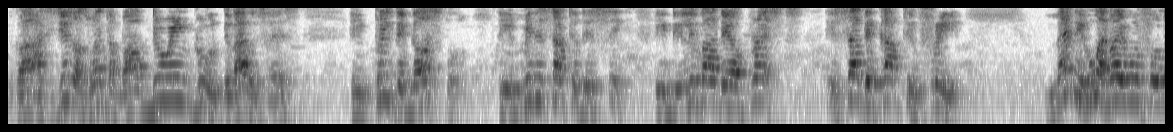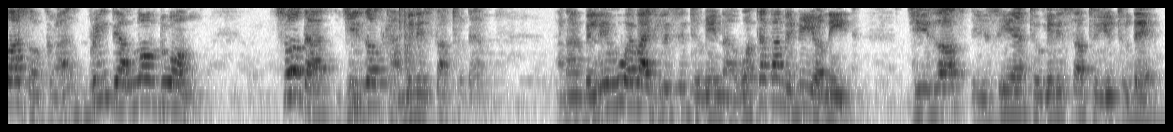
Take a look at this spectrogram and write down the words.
Because as Jesus went about doing good, the Bible says, he preached the gospel, he ministered to the sick, he delivered the oppressed, he set the captive free. Many who are not even followers of Christ bring their loved one so that Jesus can minister to them. And I believe whoever is listening to me now, whatever may be your need, Jesus is here to minister to you today.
